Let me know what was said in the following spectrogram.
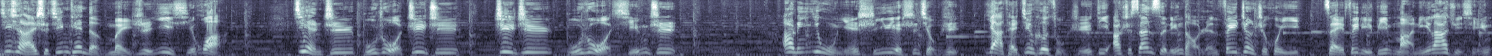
接下来是今天的每日一席话：见之不若知之，知之不若行之。二零一五年十一月十九日。亚太经合组织第二十三次领导人非正式会议在菲律宾马尼拉举行，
